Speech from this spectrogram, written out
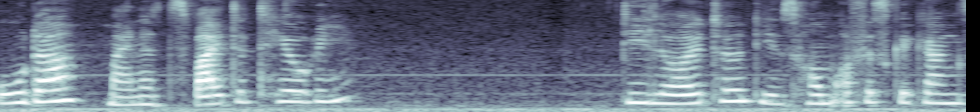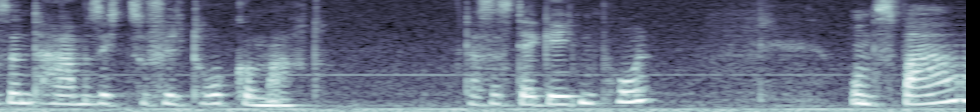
Oder meine zweite Theorie, die Leute, die ins Homeoffice gegangen sind, haben sich zu viel Druck gemacht. Das ist der Gegenpol. Und zwar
